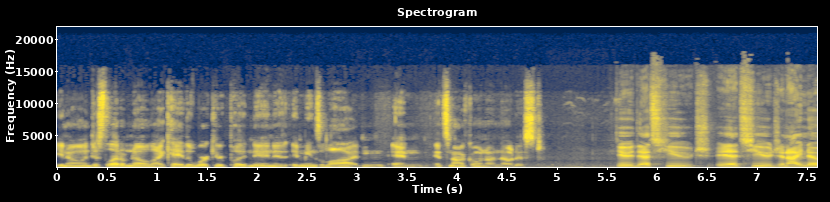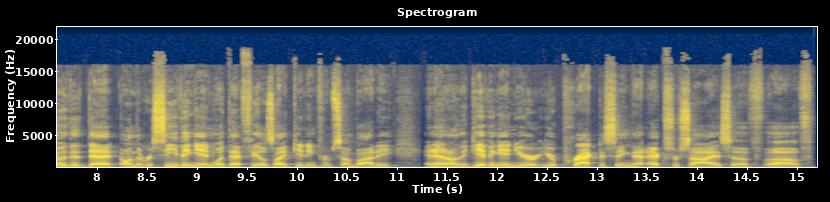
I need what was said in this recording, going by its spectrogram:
you know, and just let them know like, hey, the work you're putting in it, it means a lot, and and it's not going unnoticed. Dude, that's huge. That's huge, and I know that that on the receiving end, what that feels like getting from somebody, and then on the giving end, you're you're practicing that exercise of of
